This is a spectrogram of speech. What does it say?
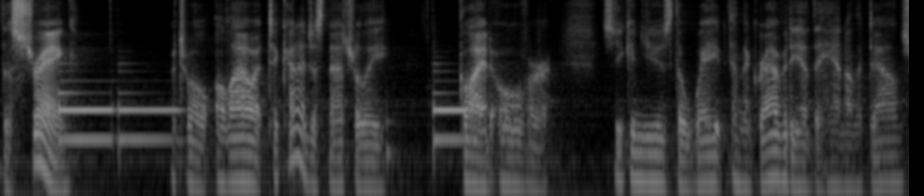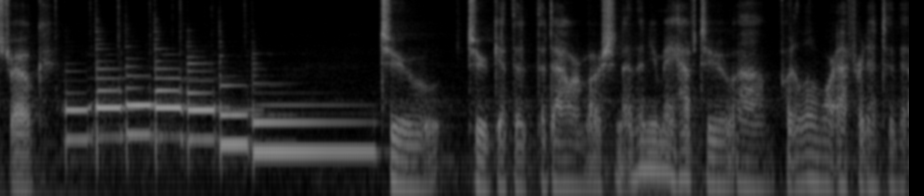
the string, which will allow it to kind of just naturally glide over. So you can use the weight and the gravity of the hand on the downstroke to to get the, the downward motion. And then you may have to um, put a little more effort into the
